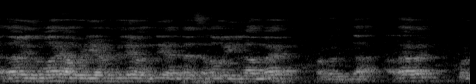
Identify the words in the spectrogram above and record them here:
அதாவது இது மாதிரி அவருடைய இடத்துல வந்து எந்த செலவும் இல்லாமல் பண்ணுறது தான் அதனால் ஒரு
